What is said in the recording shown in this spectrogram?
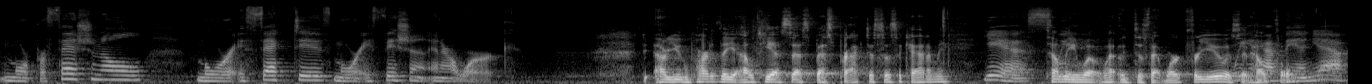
more professional, more effective, more efficient in our work. Are you part of the LTSS Best Practices Academy? Yes. Tell we, me what, what, does that work for you? Is it helpful? We have been, yeah.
